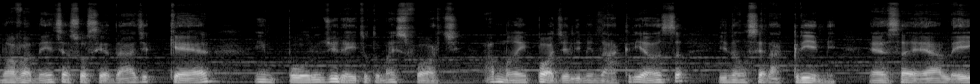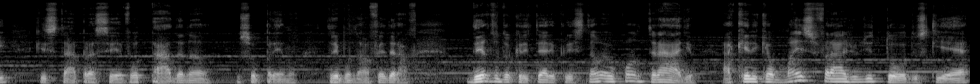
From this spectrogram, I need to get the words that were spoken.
Novamente, a sociedade quer impor o direito do mais forte. A mãe pode eliminar a criança e não será crime. Essa é a lei que está para ser votada no Supremo Tribunal Federal. Dentro do critério cristão é o contrário. Aquele que é o mais frágil de todos, que é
